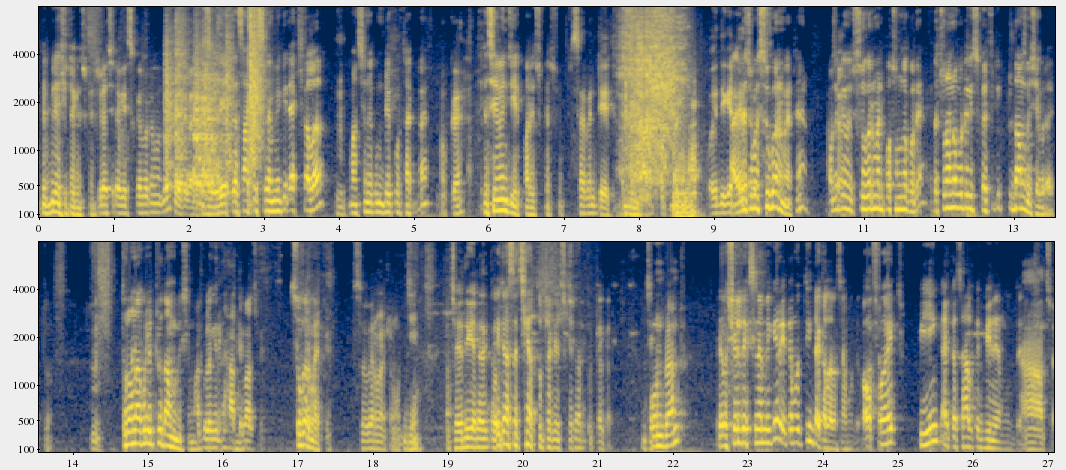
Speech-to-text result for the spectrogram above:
এটা টাকা স্কোয়ার চুরাশি টাকা স্কোয়ার ফিটের মধ্যে পেয়ে যাবেন। একটা সাকি সিরামিকের এক কালার মাঝখানে এরকম ডেকোর থাকবে। ওকে এটা পার স্কোয়ার ফিট ওইদিকে এটা সবাই সুগার ম্যাট হ্যাঁ? অনেকে সুগার ম্যাট পছন্দ করে এটা চুরানব্বই টাকা স্কোয়ার ফিট একটু দাম বেশি করে একটু। তুলনা করলে একটু দাম বেশি এগুলো কিন্তু হাতে বাঁচবে সুগার ম্যাট সুগার ম্যাটের মধ্যে। জি। আচ্ছা এদিকে এটা এটা আছে ছিয়াত্তর টাকা স্কোয়ার সত্তর টাকা। কোন ব্র্যান্ড এটা শেল টেক সিরামিকের এটার মধ্যে তিনটা কালার আছে আমাদের। অফ হোয়াইট পিঙ্ক আর একটা হালকা গ্রিনের মধ্যে। আচ্ছা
